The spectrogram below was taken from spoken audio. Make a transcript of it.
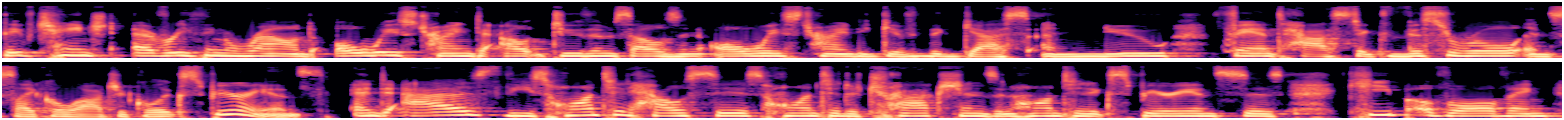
they've changed everything around, always trying to outdo themselves and always trying to give the guests a new, fantastic, visceral, and psychological magical experience. And as these haunted houses, haunted attractions, and haunted experiences keep evolving,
